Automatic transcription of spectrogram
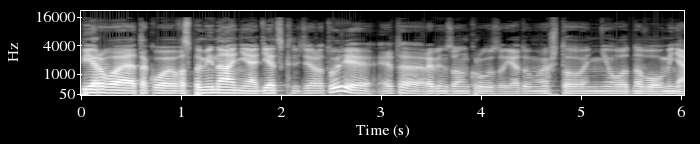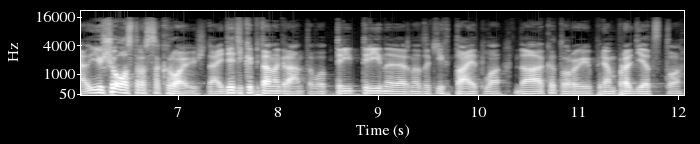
первое такое воспоминание о детской литературе — это Робинзон Крузо. Я думаю, что ни у одного у меня. Еще «Остров сокровищ», да, и «Дети капитана Гранта». Вот три, три, наверное, таких тайтла, да, которые прям про детство.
